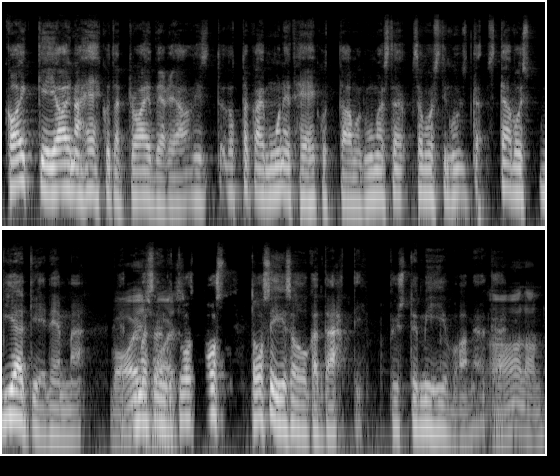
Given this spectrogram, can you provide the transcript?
kaikki ei aina hehkuta driveria, siis totta kai monet hehkuttaa, mutta mun mielestä se voisi, niin kuin, sitä, sitä voisi vieläkin enemmän. Vois, on vois. niin kuin tos, tos, tosi iso luokan tähti, pystyy mihin vaan melkein. On, on.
